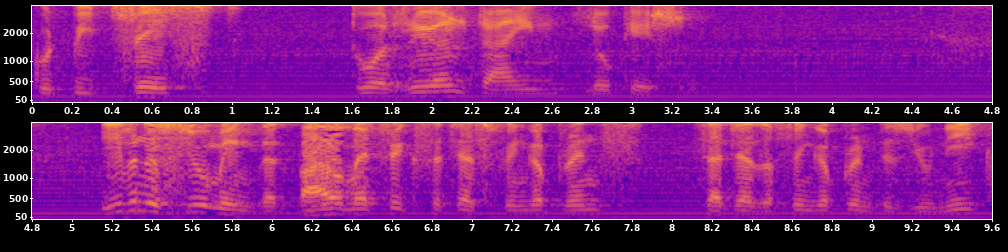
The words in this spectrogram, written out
could be traced to a real-time location. Even assuming that biometrics such as fingerprints, such as a fingerprint is unique,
